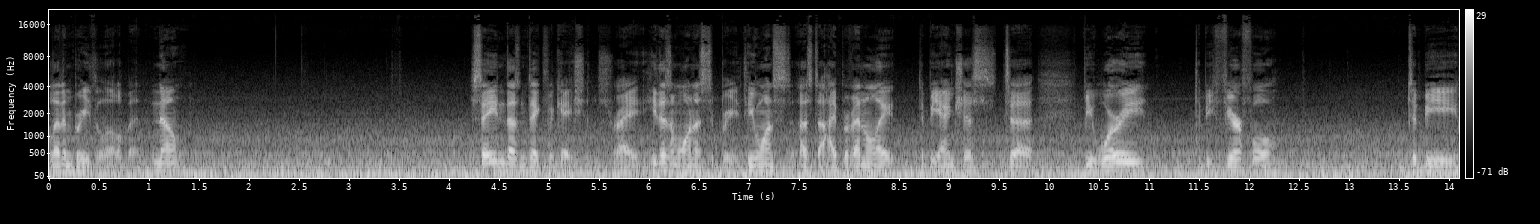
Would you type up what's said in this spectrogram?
let him breathe a little bit. No. Satan doesn't take vacations, right? He doesn't want us to breathe. He wants us to hyperventilate, to be anxious, to be worried, to be fearful, to be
